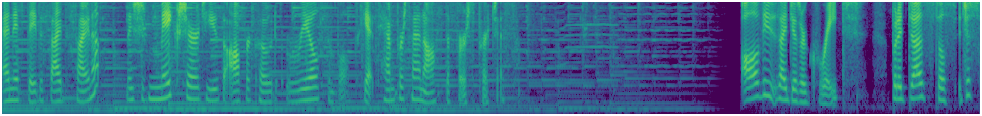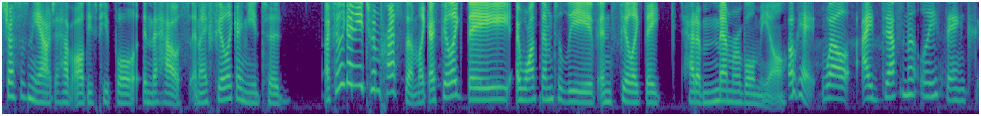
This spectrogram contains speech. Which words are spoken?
and if they decide to sign up they should make sure to use the offer code real simple to get 10% off the first purchase All of these ideas are great, but it does still it just stresses me out to have all these people in the house and I feel like I need to I feel like I need to impress them. Like I feel like they I want them to leave and feel like they had a memorable meal. Okay, well, I definitely think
